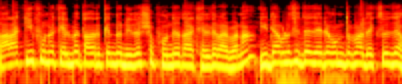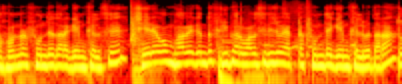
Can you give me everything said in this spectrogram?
তারা কি ফোনে খেলবে? তাদের কিন্তু নিজস্ব ফোন দিয়ে তারা খেলতে পারবে না। ইডাব্লিউসি তে যেরকম তোমরা দেখছ যে হনার ফোন দিয়ে তারা গেম খেলছে সেরকম ভাবে কিন্তু ফ্রি ফায়ার ওয়ার্ল্ড সিরিজও একটা ফোন দিয়ে গেম খেলবে তারা। তো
